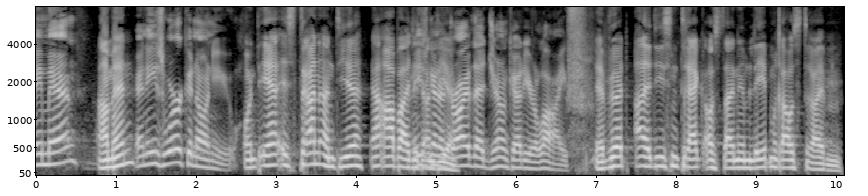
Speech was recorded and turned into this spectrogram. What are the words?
Amen. Amen. And he's working on you. Und er ist dran an dir. Er And arbeitet he's an going to dir. drive that junk out of your life. Er wird all diesen Dreck aus deinem Leben raustreiben.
